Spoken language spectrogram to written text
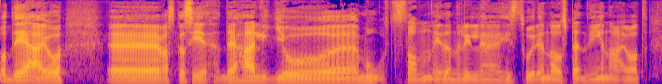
og det, er jo Hva skal jeg si Det her ligger jo motstanden i denne lille historien, da, og spenningen er jo at Eh,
